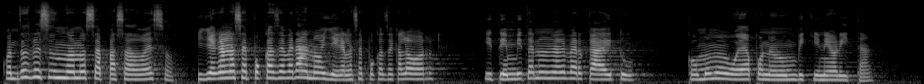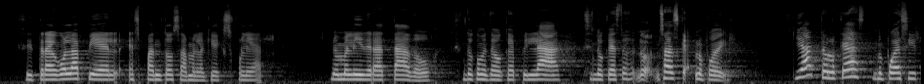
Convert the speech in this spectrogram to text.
¿Cuántas veces no nos ha pasado eso? Y llegan las épocas de verano, llegan las épocas de calor y te invitan a una albercada y tú, ¿cómo me voy a poner un bikini ahorita? Si traigo la piel espantosa, me la quiero exfoliar. No me la he hidratado, siento que me tengo que depilar, siento que esto... No, ¿Sabes qué? No puedo ir. Ya, te bloqueas, no puedes ir.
